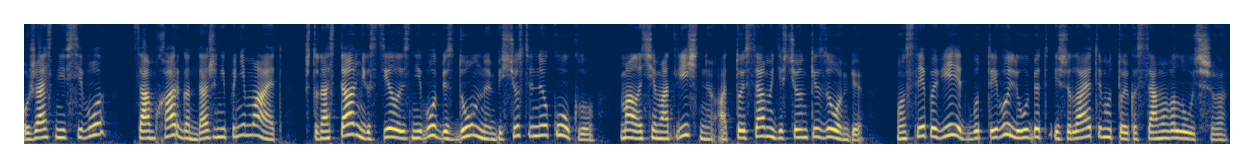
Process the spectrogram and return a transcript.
Ужаснее всего, сам Харган даже не понимает, что наставник сделал из него бездумную, бесчувственную куклу, мало чем отличную от той самой девчонки-зомби. Он слепо верит, будто его любят и желают ему только самого лучшего.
